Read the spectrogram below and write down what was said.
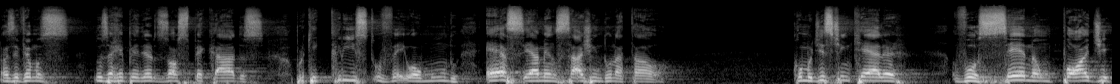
Nós devemos nos arrepender dos nossos pecados, porque Cristo veio ao mundo. Essa é a mensagem do Natal. Como disse Tim Keller, você não pode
